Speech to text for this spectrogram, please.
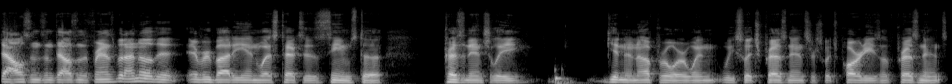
thousands and thousands of friends but i know that everybody in west texas seems to presidentially get in an uproar when we switch presidents or switch parties of presidents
